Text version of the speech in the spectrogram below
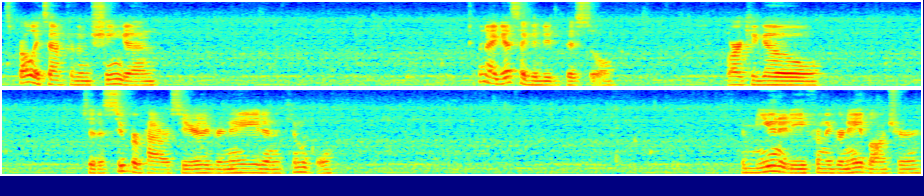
It's probably time for the machine gun. And I guess I could do the pistol. Or I could go to the superpowers here, the grenade and the chemical. Immunity from the grenade launcher.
